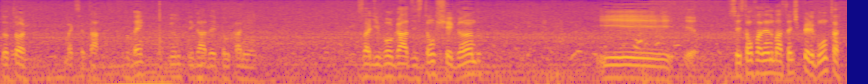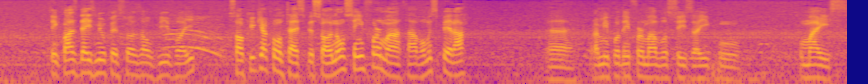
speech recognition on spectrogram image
Doutor, como é que você tá? Tudo bem? Obrigado aí pelo carinho. Os advogados estão chegando e vocês estão fazendo bastante pergunta. Tem quase 10 mil pessoas ao vivo aí. Só o que que acontece, pessoal? Eu não sei informar, tá? Vamos esperar É, para mim poder informar vocês aí com, com mais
